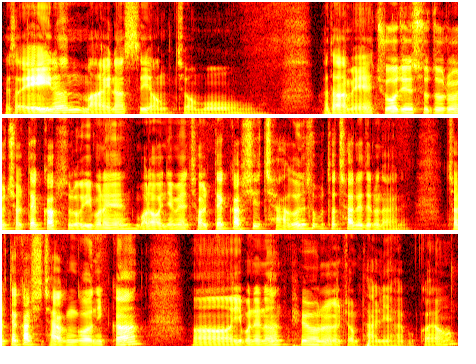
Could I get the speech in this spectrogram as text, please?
그래서 a는 마이너스 0.5. 그 다음에 주어진 수들을 절대값으로 이번엔 뭐라고 했냐면 절대값이 작은 수부터 차례대로 돼. 절대값이 작은 거니까 어, 이번에는 표현을 좀 달리 해볼까요?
